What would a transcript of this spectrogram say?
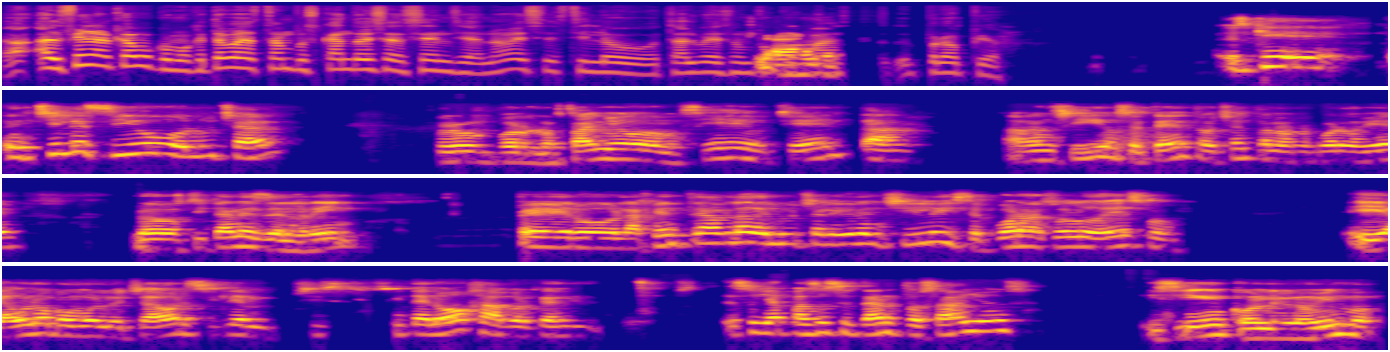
Al fin y al cabo, como que todos están buscando esa esencia, ¿no? Ese estilo tal vez un poco más propio. Es que en Chile sí hubo lucha, pero por los años, no sé, 80, han sido 70, 80, no recuerdo bien, los titanes del ring. Pero la gente habla de lucha libre en Chile y se acuerda solo de eso. Y a uno como luchador sí, le, sí te enoja porque eso ya pasó hace tantos años y siguen con lo mismo.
